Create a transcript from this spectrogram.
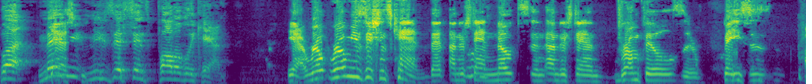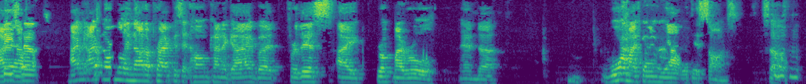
but maybe Yes. musicians probably can. yeah, real real musicians can that understand notes and understand drum fills or basses, I, bass uh, notes. I'm, I'm normally not a practice at home kind of guy, but for this, I broke my rule and uh, wore my family out with his songs. So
